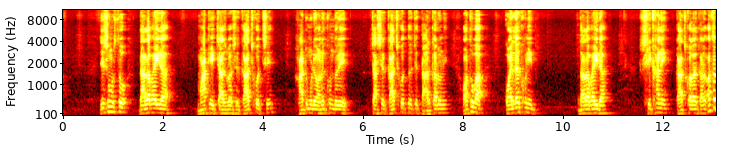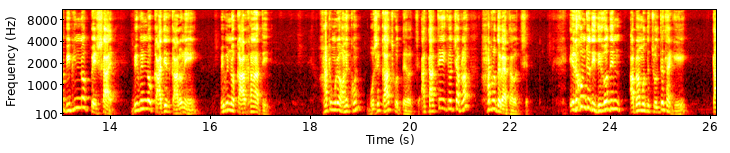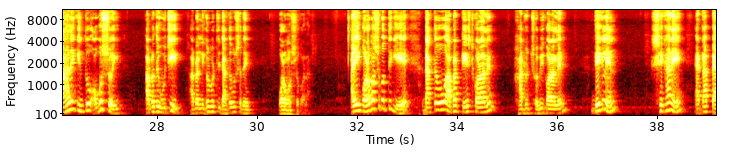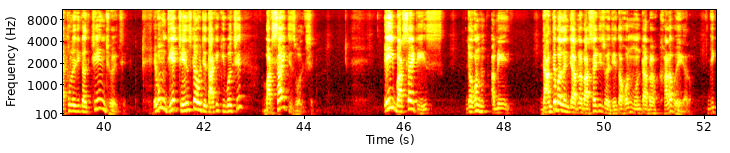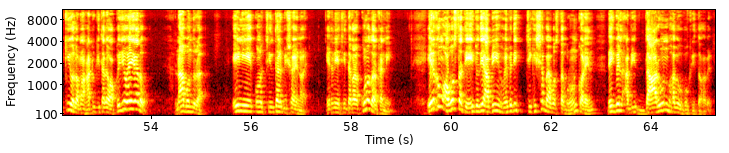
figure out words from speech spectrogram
যে সমস্ত দাদাভাইরা মাঠে চাষবাসের কাজ করছে, হাঁটু মুড়ে অনেকক্ষণ ধরে চাষের কাজ করতে হচ্ছে তার কারণে, অথবা কয়লার খনির দাদাভাইরা সেখানে কাজ করার কারণে, অর্থাৎ বিভিন্ন পেশায়, বিভিন্ন কাজের কারণে, বিভিন্ন কারখানাতে হাঁটু মুড়ে অনেকক্ষণ বসে কাজ করতে হচ্ছে। আর তার থেকে কী হচ্ছে আপনার? হাঁটুতে ব্যথা হচ্ছে। এরকম যদি দীর্ঘদিন আপনার মধ্যে চলতে থাকে, তাহলে কিন্তু অবশ্যই আপনাদের উচিত আপনার নিকটবর্তী ডাক্তারবাবুর সাথে পরামর্শ করা। আর এই পরামর্শ করতে গিয়ে ডাক্তারবাবু আপনার টেস্ট করালেন, হাঁটুর ছবি করালেন, দেখলেন সেখানে একটা প্যাথোলজিক্যাল চেঞ্জ হয়েছে এবং যে চেঞ্জটা হচ্ছে তাকে কি বলছে? বার্সাইটিস বলছে। এই বার্সাইটিস যখন আপনি জানতে পারলেন যে আপনার বার্সাইটিস হয়েছে, তখন মনটা আপনার খারাপ হয়ে গেল। যে কী হলো? আমার হাঁটু কি তাহলে অকেজে হয়ে গেল? না বন্ধুরা, এই নিয়ে কোনো চিন্তার বিষয় নয়। এটা নিয়ে চিন্তা করার কোনো দরকার নেই। এরকম অবস্থাতে যদি আপনি হোমিওপ্যাথিক চিকিৎসা ব্যবস্থা গ্রহণ করেন, দেখবেন আপনি দারুণভাবে উপকৃত হবেন।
